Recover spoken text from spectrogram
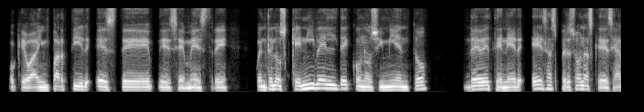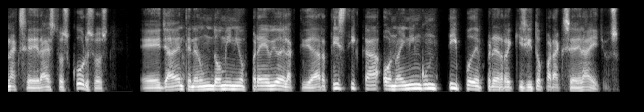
o que va a impartir este eh, semestre, cuéntenos qué nivel de conocimiento debe tener esas personas que desean acceder a estos cursos. Eh, ¿Ya deben tener un dominio previo de la actividad artística o no hay ningún tipo de prerequisito para acceder a ellos?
